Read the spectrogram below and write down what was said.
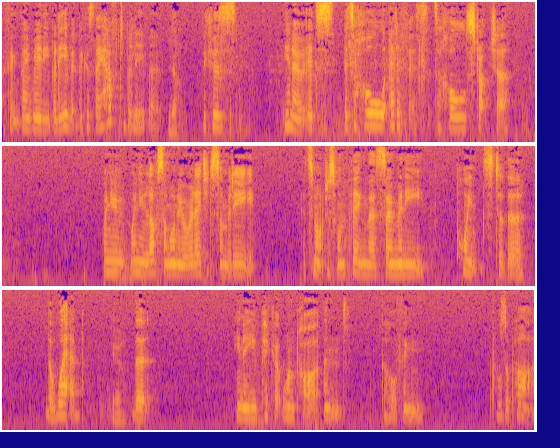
I think they really believe it because they have to believe it Yeah. because you know it's it's a whole edifice, it's a whole structure. When you when you love someone or you're related to somebody, it's not just one thing. There's so many points to the the web Yeah. that you know you pick at one part and the whole thing falls apart.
